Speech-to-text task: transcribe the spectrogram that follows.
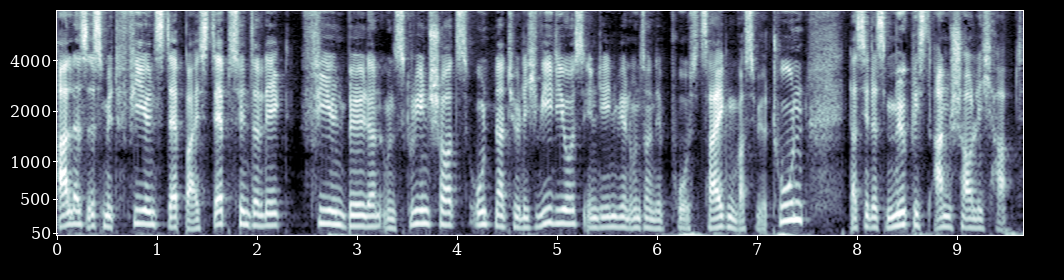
Alles ist mit vielen Step-by-Steps hinterlegt, vielen Bildern und Screenshots und natürlich Videos, in denen wir in unseren Depots zeigen, was wir tun, dass ihr das möglichst anschaulich habt.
